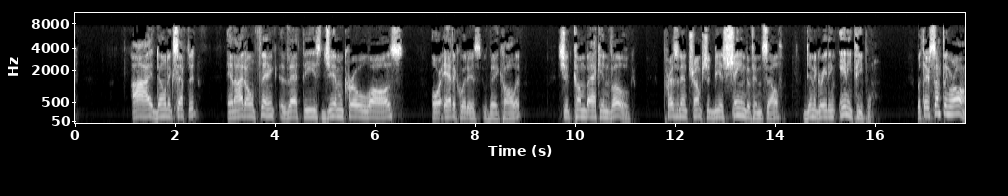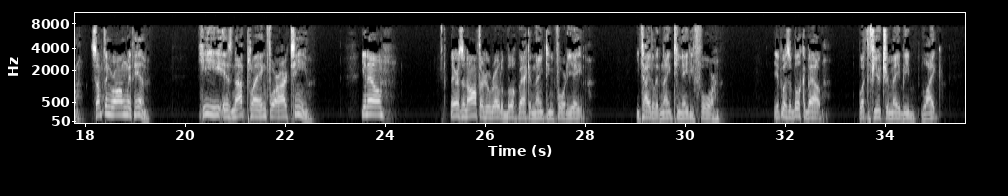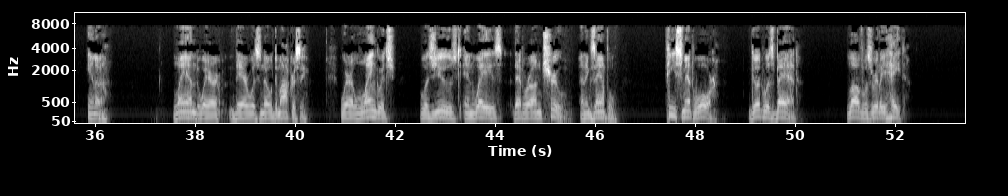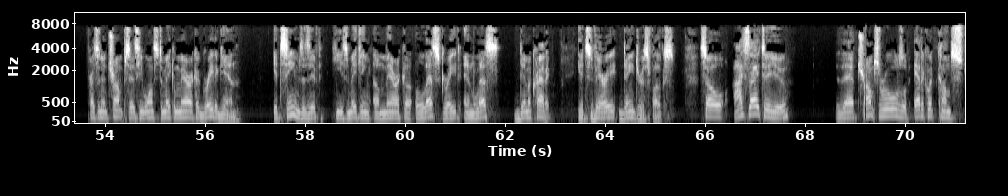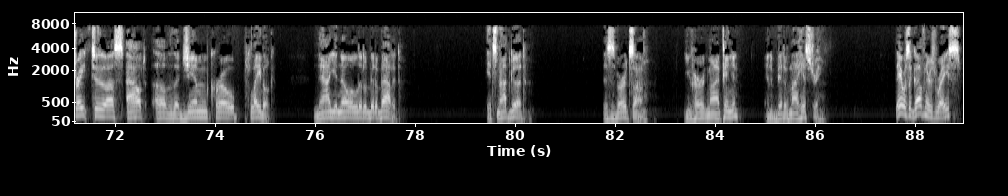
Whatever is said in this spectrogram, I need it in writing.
I don't accept it. And I don't think that these Jim Crow laws or adequate as they call it, should come back in vogue. President Trump should be ashamed of himself denigrating any people. But there's something wrong. Something wrong with him. He is not playing for our team. You know, there's an author who wrote a book back in 1948. He titled it 1984. It was a book about what the future may be like in a land where there was no democracy, where language was used in ways that were untrue. An example, peace meant war. Good was bad. Love was really hate. President Trump says he wants to make America great again. It seems as if he's making America less great and less democratic. It's very dangerous, folks. So I say to you that Trump's rules of etiquette come straight to us out of the Jim Crow playbook. Now you know a little bit about it. It's not good. This is Birdsong. You've heard my opinion and a bit of my history. There was a governor's race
